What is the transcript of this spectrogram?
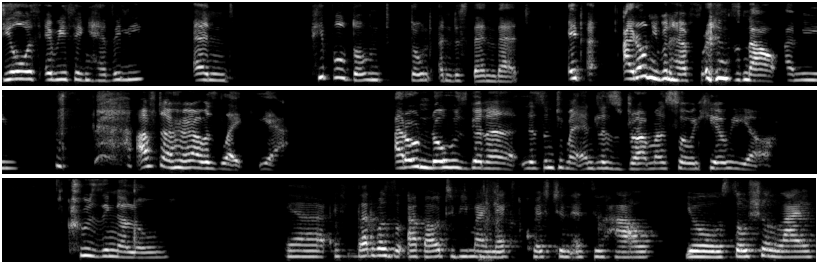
deal with everything heavily and people don't don't understand that it i don't even have friends now i mean after her i was like yeah I don't know who's gonna listen to my endless drama. So here we are, cruising alone. Yeah, that was about to be my next question as to how your social life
